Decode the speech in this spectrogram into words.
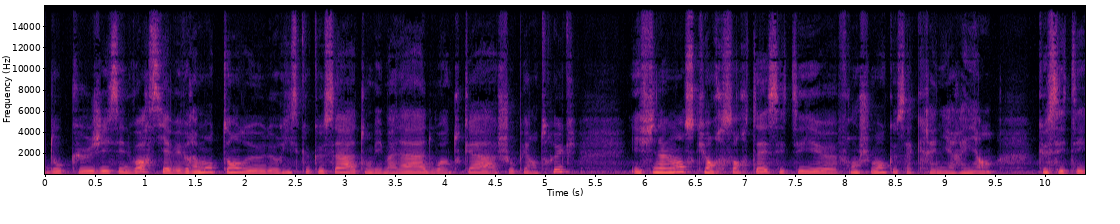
donc j'ai essayé de voir s'il y avait vraiment tant de risques que ça à tomber malade ou en tout cas à choper un truc. Et finalement, ce qui en ressortait, c'était euh, franchement que ça craignait rien, que c'était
